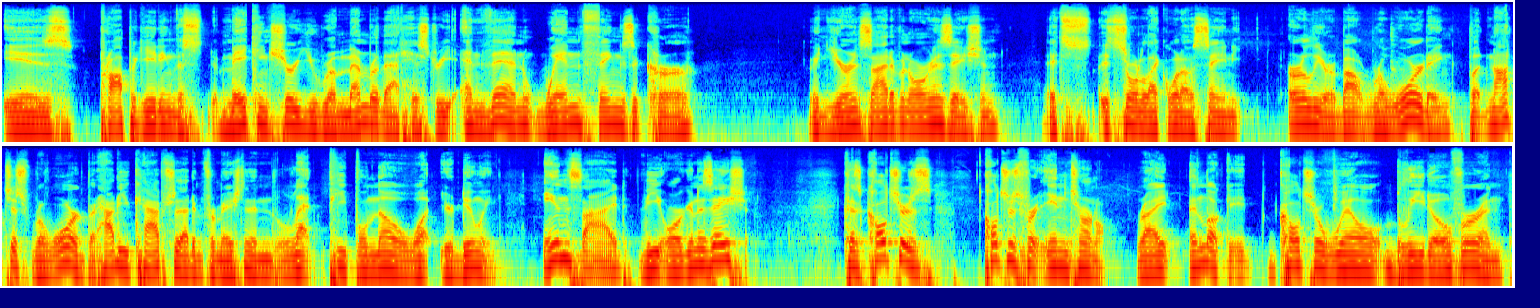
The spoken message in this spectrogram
is propagating this, making sure you remember that history. And then when things occur, when you're inside of an organization, it's it's sort of like what I was saying earlier about rewarding, but not just reward, but how do you capture that information and let people know what you're doing? Inside the organization. Because culture's culture's for internal, right? And look, it, culture will bleed over, and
